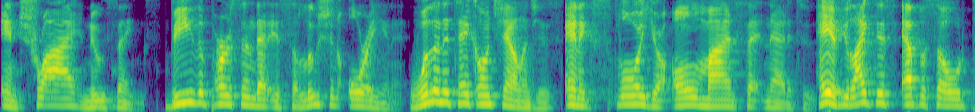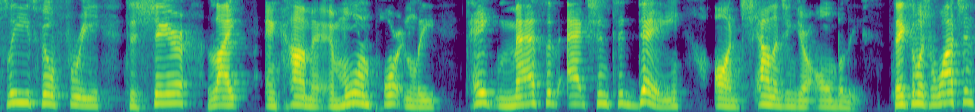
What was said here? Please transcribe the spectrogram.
and try new things. Be the person that is solution oriented, willing to take on challenges and explore your own mindset and attitude. Hey, if you like this episode, please feel free to share, like, and comment. And more importantly, take massive action today on challenging your own beliefs. Thanks so much for watching.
